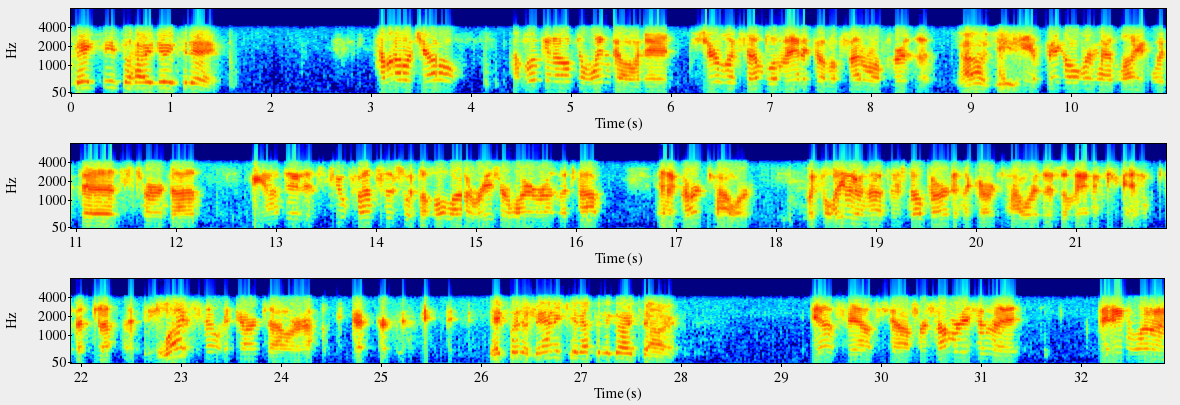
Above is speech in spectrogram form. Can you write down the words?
Craig Cesal, how are you doing today? Hello, Joe. I'm looking out the window, and it sure looks emblematic of a federal prison. Oh, I geez. see a big overhead light with the it's turned on. Beyond it is two fences with a whole lot of razor wire on the top. and a guard tower. But believe it or not, there's no guard in the guard tower. There's a mannequin. What? There's still a guard tower. They put a mannequin up in the guard tower. yes, yes, yeah. For some reason, they they didn't want to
